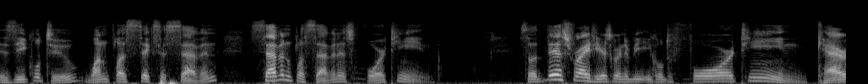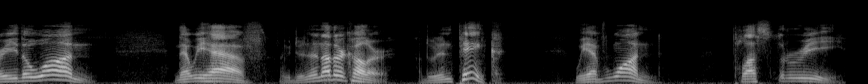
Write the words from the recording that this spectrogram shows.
is equal to 1 plus 6 is 7. 7 plus 7 is 14. So this right here is going to be equal to 14. Carry the 1. And then we have, let me do it in another color. I'll do it in pink. We have 1 plus 3.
